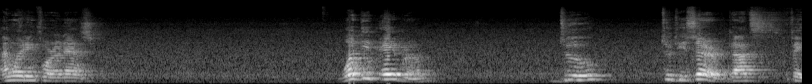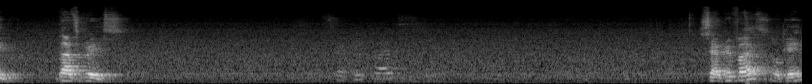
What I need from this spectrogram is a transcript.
I'm waiting for an answer. What did Abram do to deserve God's favor, God's grace? Sacrifice, okay.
